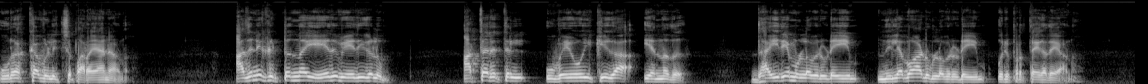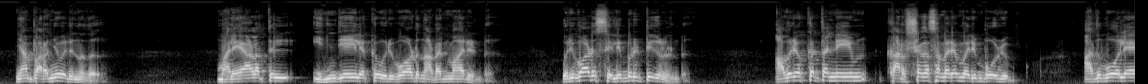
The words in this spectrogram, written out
ഉറക്ക വിളിച്ച് പറയാനാണ്. അതിന് കിട്ടുന്ന ഏത് വേദികളും അത്തരത്തിൽ ഉപയോഗിക്കുക എന്നത് ധൈര്യമുള്ളവരുടെയും നിലപാടുള്ളവരുടെയും ഒരു പ്രത്യേകതയാണ്. ഞാൻ പറഞ്ഞു വരുന്നത് മലയാളത്തിൽ ഇന്ത്യയിലൊക്കെ ഒരുപാട് നടന്മാരുണ്ട് ഒരുപാട് സെലിബ്രിറ്റികളുണ്ട്. അവരൊക്കെ തന്നെയും കർഷക സമരം വരുമ്പോഴും അതുപോലെ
